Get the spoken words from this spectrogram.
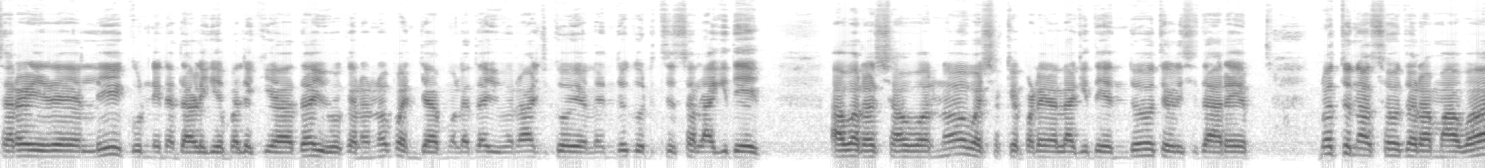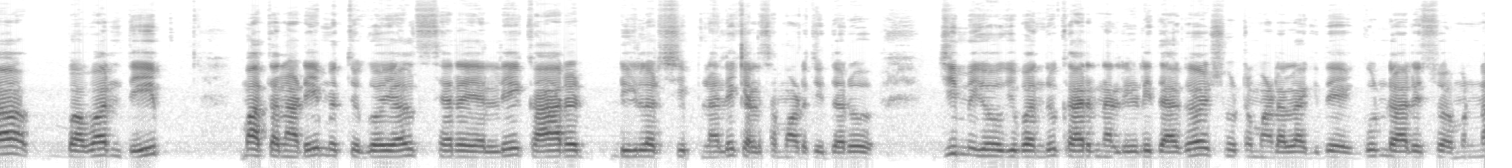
ಸರಳಿಯಲ್ಲಿ ಗುಂಡಿನ ದಾಳಿಗೆ ಬಲಿಕೆಯಾದ ಯುವಕನನ್ನು ಪಂಜಾಬ್ ಮೂಲದ ಯುವರಾಜ್ ಗೋಯಲ್ ಎಂದು ಗುರುತಿಸಲಾಗಿದೆ. ಅವರ ಶವವನ್ನು ವಶಕ್ಕೆ ಪಡೆಯಲಾಗಿದೆ ಎಂದು ತಿಳಿಸಿದ್ದಾರೆ. ಮೃತನ ಸೋದರ ಮಾವ ಭವನ್ ದೀಪ್ ಮಾತನಾಡಿ ಮೃತ್ಯು ಗೋಯಲ್ ಸೆರೆಯಲ್ಲಿ ಕಾರ್ ಡೀಲರ್ಶಿಪ್ನಲ್ಲಿ ಕೆಲಸ ಮಾಡುತ್ತಿದ್ದರು. ಜಿಮ್ಮಿಗೆ ಹೋಗಿ ಬಂದು ಕಾರಿನಲ್ಲಿ ಇಳಿದಾಗ ಶೂಟ್ ಮಾಡಲಾಗಿದೆ. ಗುಂಡು ಹಾರಿಸುವ ಮುನ್ನ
